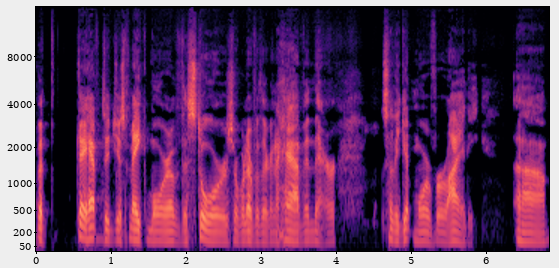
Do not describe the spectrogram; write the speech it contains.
but they have to just make more of the stores or whatever they're going to have in there so they get more variety um,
